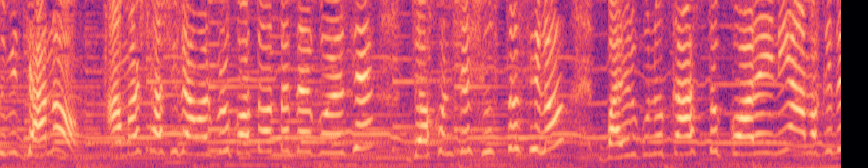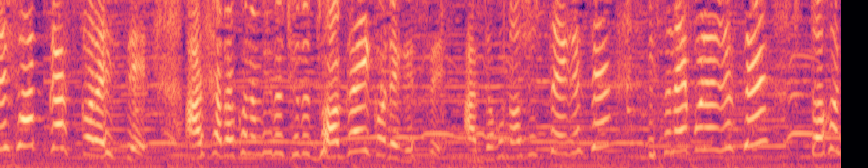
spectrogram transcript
তুমি জানো আমার শাশুড়ি আমার উপর কত অত্যাচার করেছে? যখন সে সুস্থ ছিল বাড়ির কোনো কাজ তো করেনি আমাকে দিয়ে সব কাজ করাইছে। আর সারাক্ষণ আমার সাথে শুধু ঝগড়াই করে গেছে। আর যখন অসুস্থ হয়ে গেছে বিছানায় পড়ে গেছে তখন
